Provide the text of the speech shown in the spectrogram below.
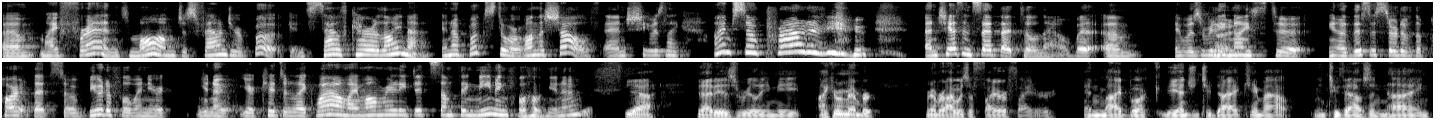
um, my friend's mom just found your book in south carolina in a bookstore on the shelf and she was like i'm so proud of you and she hasn't said that till now but um, it was really nice. nice to you know this is sort of the part that's so beautiful when you're you know your kids are like wow my mom really did something meaningful you know yeah that is really neat. I can remember remember I was a firefighter and my book The Engine 2 Diet came out in 2009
